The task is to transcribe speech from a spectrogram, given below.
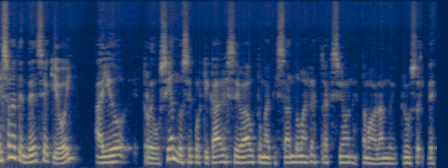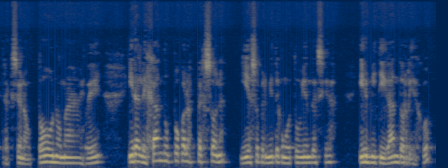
Es una tendencia que hoy ha ido reduciéndose porque cada vez se va automatizando más la extracción, estamos hablando incluso de extracción autónoma, de ir alejando un poco a las personas y eso permite, como tú bien decías, ir mitigando riesgo,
